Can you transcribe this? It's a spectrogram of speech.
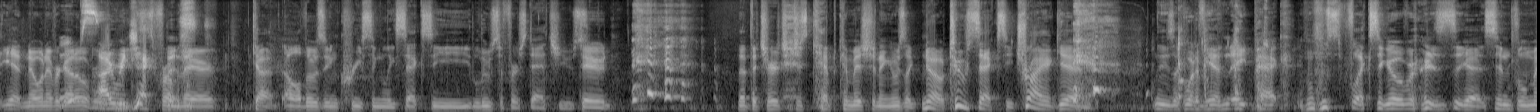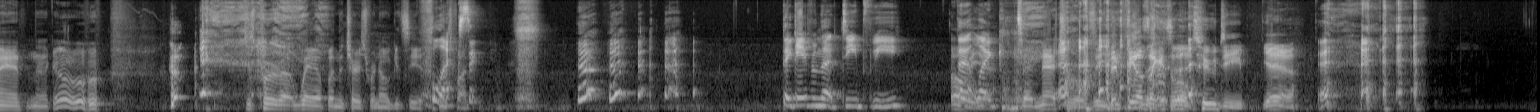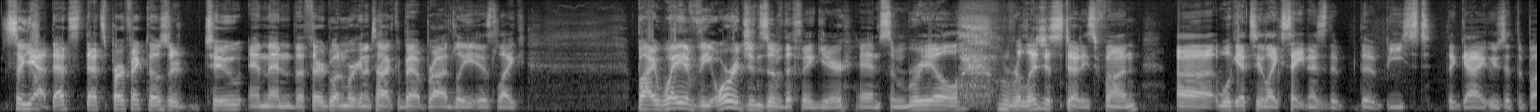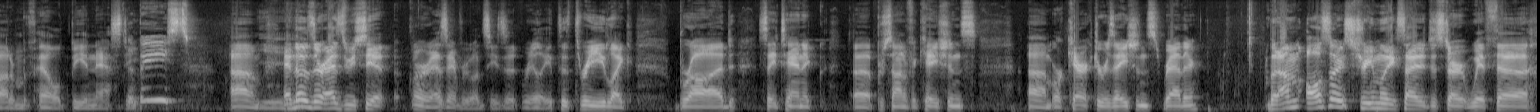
Yeah, no one ever got Oops. over it. I reject just from this. there. Got all those increasingly sexy Lucifer statues dude, that the church just kept commissioning. It was like, no, too sexy. Try again. and he's like, what if he had an eight pack? was flexing over his yeah, sinful man. And they're like, oh. just put it way up in the church where no one could see it. Flexing. they gave him that deep V. Oh, that yeah. like that natural V. it feels like it's a little too deep. Yeah. So yeah, that's that's perfect. Those are two, and then the third one we're going to talk about broadly is like by way of the origins of the figure and some real religious studies fun. Uh, we'll get to like Satan as the the beast, the guy who's at the bottom of hell being nasty. The beast. Um, And those are, as we see it, or as everyone sees it, really, the three like broad satanic uh, personifications um, or characterizations, rather. But I'm also extremely excited to start with, uh,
